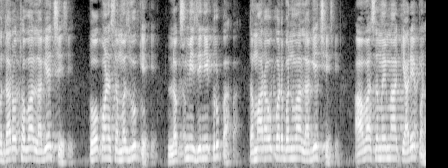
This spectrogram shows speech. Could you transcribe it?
વધારો થવા લાગે છે, તો પણ સમજવું કે લક્ષ્મીજીની કૃપા તમારા ઉપર બનવા લાગી છે. આવા સમયમાં ક્યારે પણ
